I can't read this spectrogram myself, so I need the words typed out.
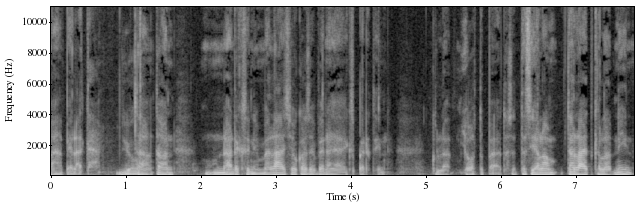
vähän pelätään. Joo. Tämä, tämä on nähdäkseni lähes jokaisen Venäjä-ekspertin kyllä johtopäätös, että siellä on tällä hetkellä niin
